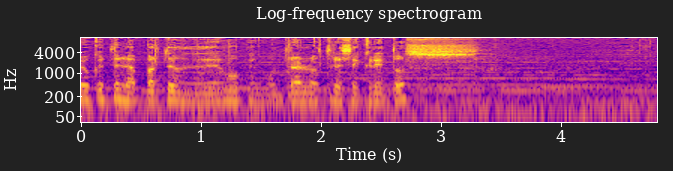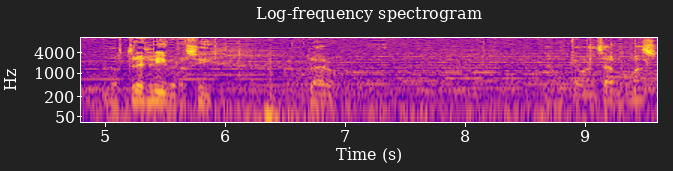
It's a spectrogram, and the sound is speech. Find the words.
Creo que esta es la parte donde debemos encontrar los tres secretos. Los tres libros, sí. Claro. Tenemos que avanzar nomás.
